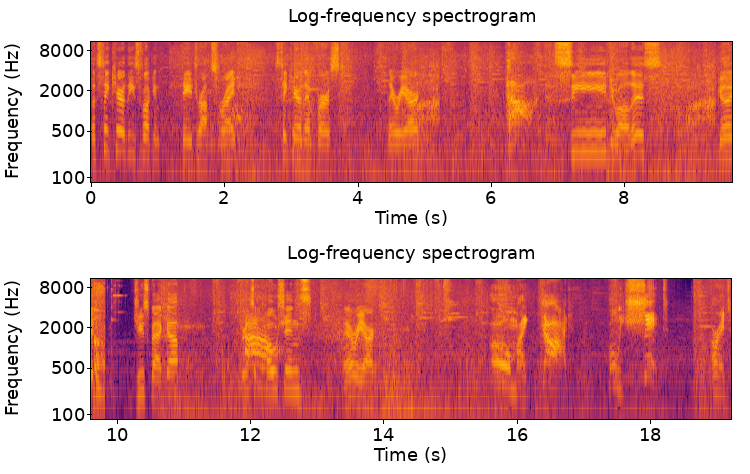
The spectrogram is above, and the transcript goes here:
Let's take care of these fucking Daedroths, right? Let's take care of them first. There we are. Ha! Let's see. Do all this. Good. Juice back up. Drink some potions. There we are. Oh my god! Holy shit! Alright.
